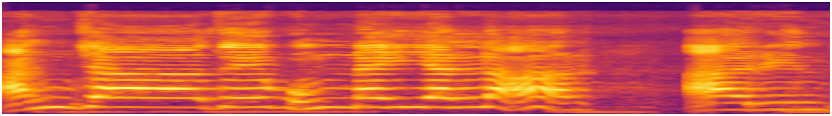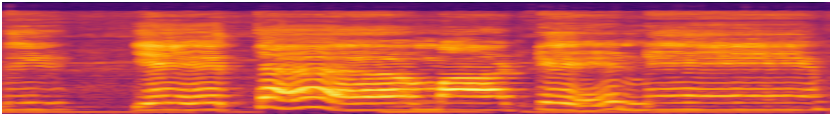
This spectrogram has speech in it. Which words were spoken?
அஞ்சாது உன்னையெல்லாம் அறிந்து ஏத்த மாட்டேனே.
